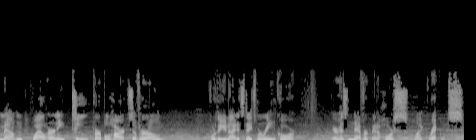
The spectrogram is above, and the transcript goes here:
mountain while earning two Purple Hearts of her own. For the United States Marine Corps, there has never been a horse like Reckless.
